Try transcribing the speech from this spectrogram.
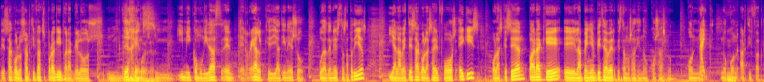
Te saco los artifacts por aquí para que los mm, dejen. Y mi comunidad en- en real, que ya tiene eso, pueda tener estas zapatillas. Y a la vez te saco las Air Force X o las que sean para que eh, la peña empiece a ver que estamos haciendo cosas ¿no? con Nike, no con Artifact.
